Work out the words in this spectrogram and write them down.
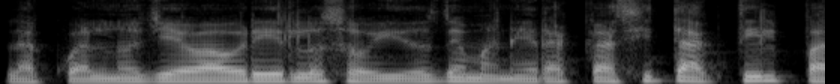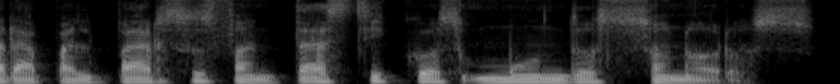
la cual nos lleva a abrir los oídos de manera casi táctil para palpar sus fantásticos mundos sonoros.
